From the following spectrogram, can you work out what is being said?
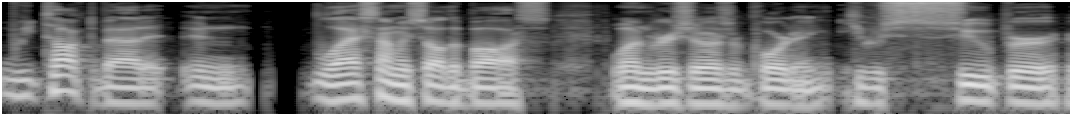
We talked about it, and last time we saw the boss when Russo was reporting, he was super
